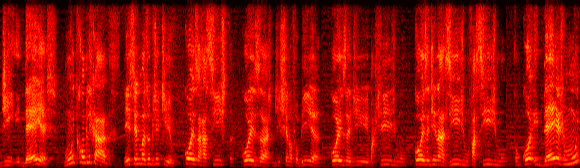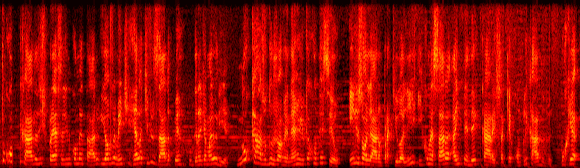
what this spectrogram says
de ideias muito complicadas. Esse sendo mais objetivo. Coisa racista, coisa de xenofobia, coisa de machismo, coisa de nazismo, fascismo. Então, ideias muito complicadas expressas no comentário e, obviamente, relativizada por grande maioria. No caso do Jovem Nerd, o que aconteceu? Eles olharam para aquilo ali e começaram a entender, cara, isso aqui é complicado, velho. Porque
